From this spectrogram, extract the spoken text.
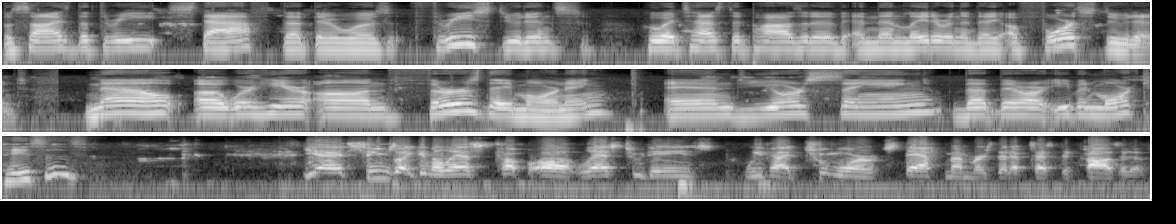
Besides the three staff, that there was three students who had tested positive, and then later in the day, a fourth student. Now uh, we're here on Thursday morning, and you're saying that there are even more cases? Yeah, it seems like in the last couple, uh, last two days, we've had two more staff members that have tested positive.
